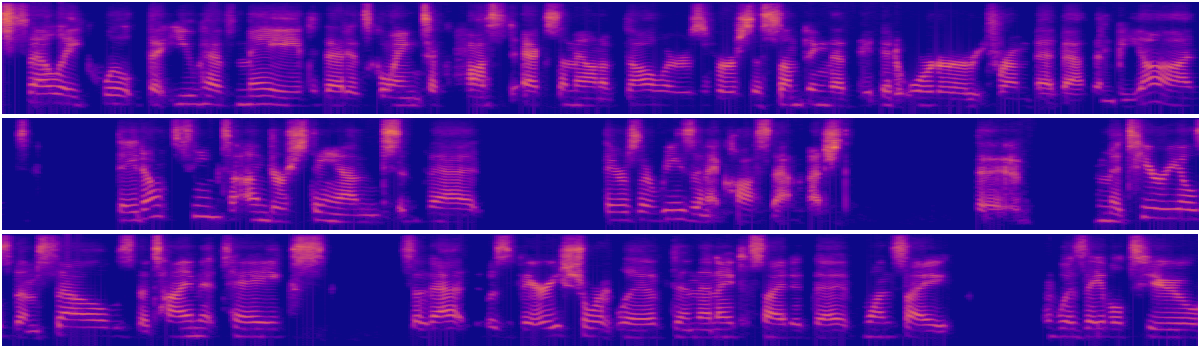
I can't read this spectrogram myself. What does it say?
sell a quilt that you have made that it's going to cost x amount of dollars versus something that they could order from bed bath and beyond they don't seem to understand that there's a reason it costs that much the materials themselves, the time it takes. So that was very short lived. And then I decided that once I was able to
